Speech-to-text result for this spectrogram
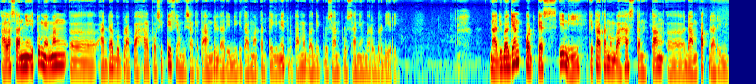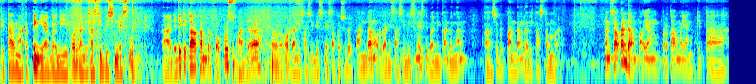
alasannya itu memang uh, ada beberapa hal positif yang bisa kita ambil dari digital marketing ini terutama bagi perusahaan-perusahaan yang baru berdiri. Nah, di bagian podcast ini kita akan membahas tentang uh, dampak dari digital marketing ya bagi organisasi bisnis. Nah, jadi kita akan berfokus pada uh, organisasi bisnis atau sudut pandang organisasi bisnis dibandingkan dengan uh, sudut pandang dari customer. Nah, misalkan dampak yang pertama yang kita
